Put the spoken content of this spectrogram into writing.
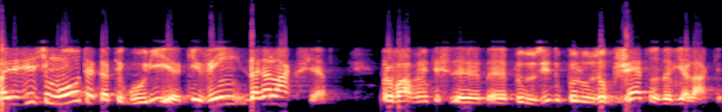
Mas existe uma outra categoria que vem da galáxia provavelmente eh, eh, produzido pelos objetos da Via Láctea.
